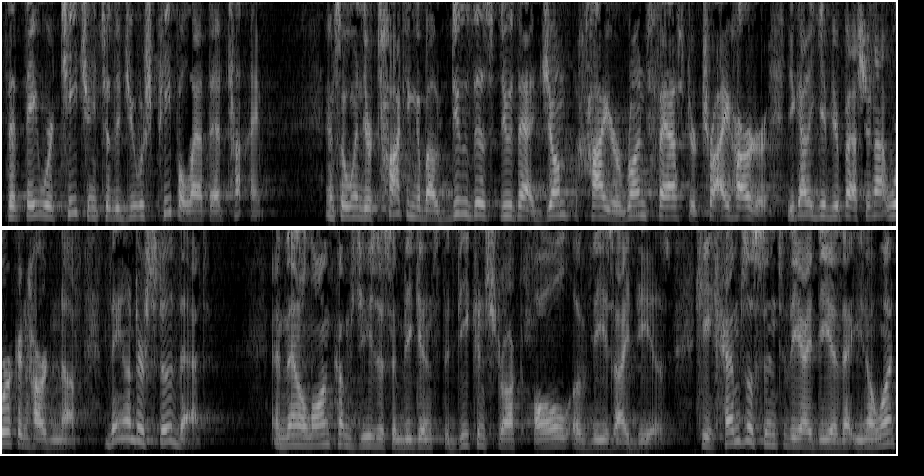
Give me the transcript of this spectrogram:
that they were teaching to the Jewish people at that time. And so when they're talking about do this, do that, jump higher, run faster, try harder, you got to give your best, you're not working hard enough. They understood that. And then along comes Jesus and begins to deconstruct all of these ideas. He hems us into the idea that, you know what?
